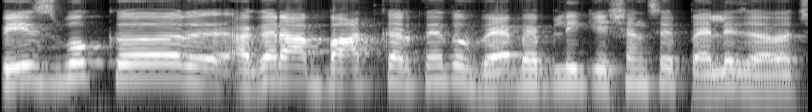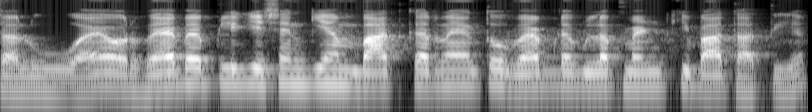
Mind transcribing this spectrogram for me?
फेसबुक अगर आप बात करते हैं तो वेब एप्लीकेशन से पहले ज़्यादा चालू हुआ है, और वेब एप्लीकेशन की हम बात कर रहे हैं तो वेब डेवलपमेंट की बात आती है।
